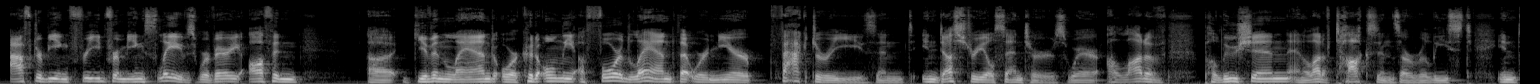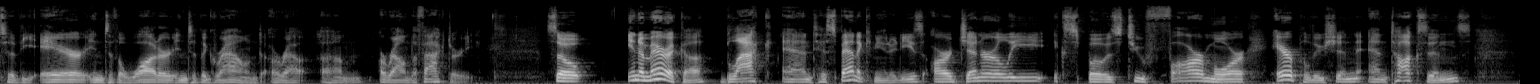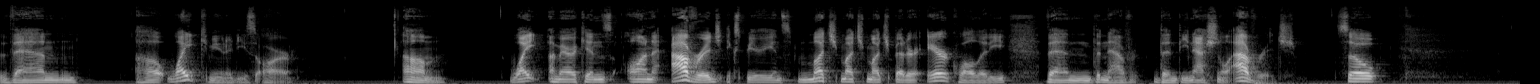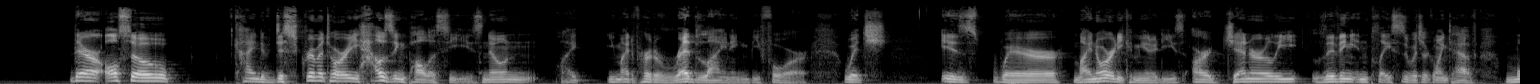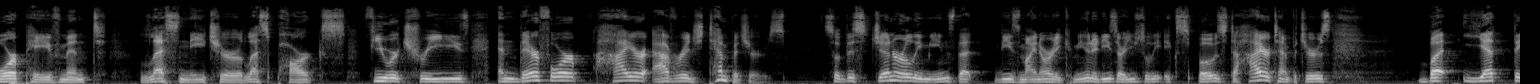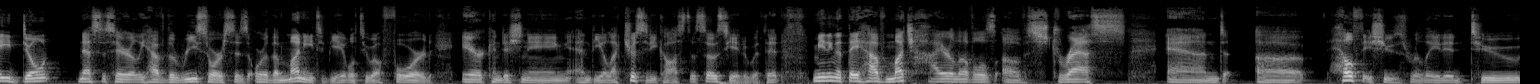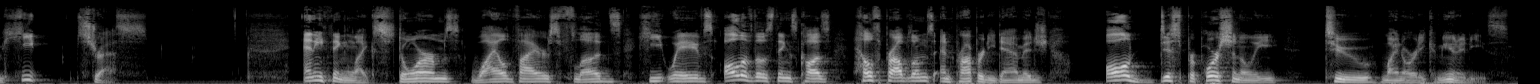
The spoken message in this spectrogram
after being freed from being slaves were very often uh, given land or could only afford land that were near factories and industrial centers where a lot of pollution and a lot of toxins are released into the air, into the water, into the ground around um, around the factory. So in America, black and Hispanic communities are generally exposed to far more air pollution and toxins than uh, white communities are. Um, white Americans, on average, experience much, much, much better air quality than the, nav- than the national average. So there are also kind of discriminatory housing policies known like you might have heard of redlining before, which is where minority communities are generally living in places which are going to have more pavement, less nature, less parks, fewer trees, and therefore higher average temperatures. So, this generally means that these minority communities are usually exposed to higher temperatures, but yet they don't necessarily have the resources or the money to be able to afford air conditioning and the electricity costs associated with it, meaning that they have much higher levels of stress and uh, health issues related to heat stress. Anything like storms, wildfires, floods, heat waves, all of those things cause health problems and property damage, all disproportionately to minority communities.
